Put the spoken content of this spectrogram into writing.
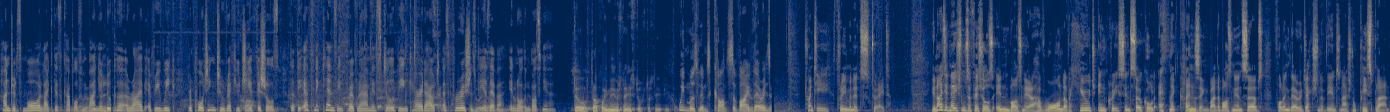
Hundreds more, like this couple from Banja Luka, arrive every week, reporting to refugee officials that the ethnic cleansing program is still being carried out as ferociously as ever in northern Bosnia. We Muslims can't survive there. It's 23 minutes to 8. United Nations officials in Bosnia have warned of a huge increase in so-called ethnic cleansing by the Bosnian Serbs following their rejection of the international peace plan.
